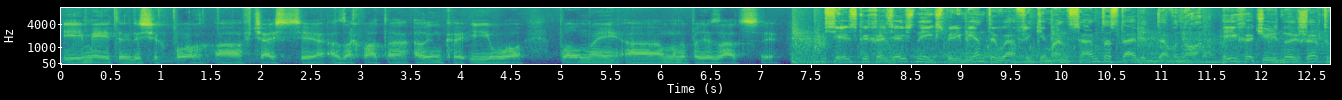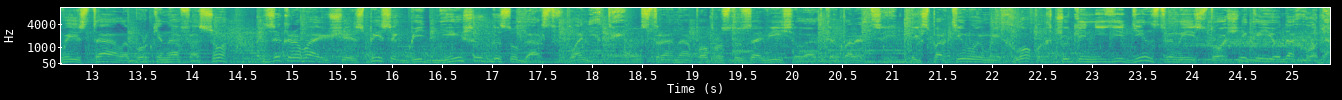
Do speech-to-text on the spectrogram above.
и имеет их до сих пор в части захвата рынка и его полной монополизации. Сельскохозяйственные эксперименты в Африке Монсанто ставит давно. Их очередной жертвой и стала Буркина-Фасо, закрывающая список беднейших государств планеты. Страна попросту зависела от корпораций. Экспортируемый хлопок чуть ли не единственный источник ее дохода.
